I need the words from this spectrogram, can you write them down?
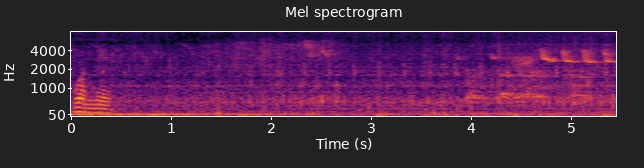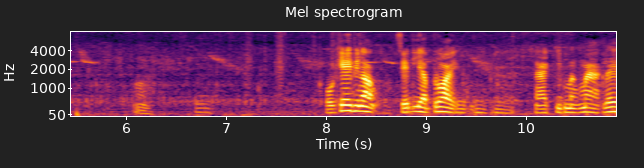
ควนแน่โอเคพี่น้อง เสร็จเรียบร้อยน่เลยน่ากินมาก ๆ เลย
